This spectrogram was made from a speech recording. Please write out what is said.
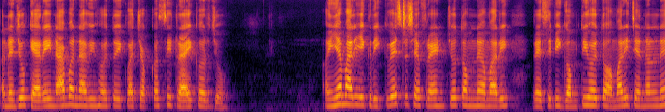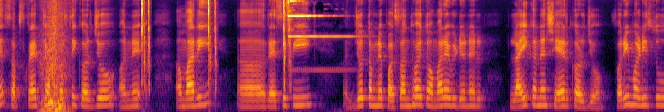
અને જો ક્યારેય ના બનાવી હોય તો એકવાર ચોક્કસથી ટ્રાય કરજો. અહીંયા મારી એક રિક્વેસ્ટ છે ફ્રેન્ડ, જો તમને અમારી રેસીપી ગમતી હોય તો અમારી ચેનલને સબસ્ક્રાઈબ ચોક્કસથી કરજો અને અમારી રેસીપી જો તમને પસંદ હોય તો અમારા વિડીયોને લાઈક અને શેર કરજો. ફરી મળીશું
